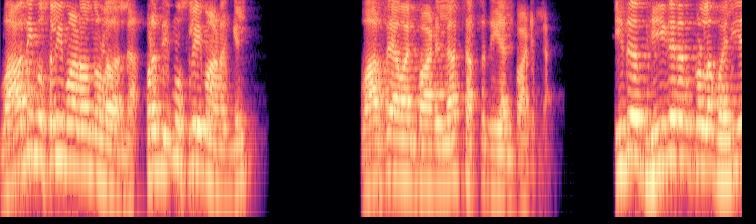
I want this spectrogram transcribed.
വാദി മുസ്ലിമാണോ എന്നുള്ളതല്ല പ്രതി മുസ്ലിം ആണെങ്കിൽ വാർത്തയാവാൻ പാടില്ല ചർച്ച ചെയ്യാൻ പാടില്ല. ഇത് ഭീകരർക്കുള്ള വലിയ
